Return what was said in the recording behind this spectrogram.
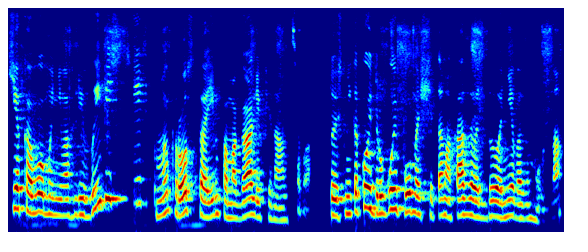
Те, кого мы не могли вывести, мы просто им помогали финансово. То есть никакой другой помощи там оказывать было невозможно.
